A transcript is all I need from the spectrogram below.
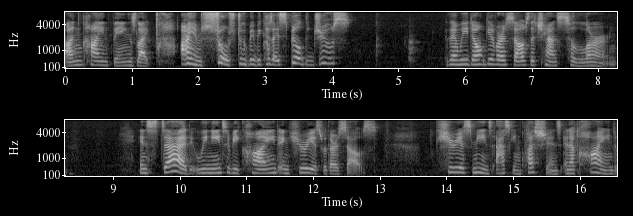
unkind things like, I am so stupid because I spilled the juice, then we don't give ourselves the chance to learn. Instead, we need to be kind and curious with ourselves. Curious means asking questions in a kind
